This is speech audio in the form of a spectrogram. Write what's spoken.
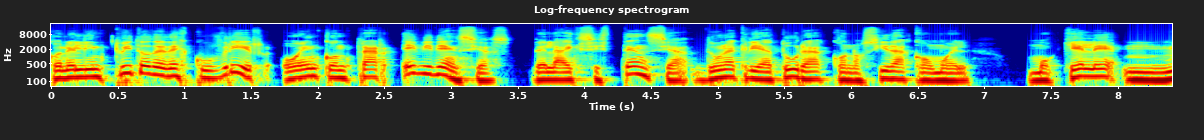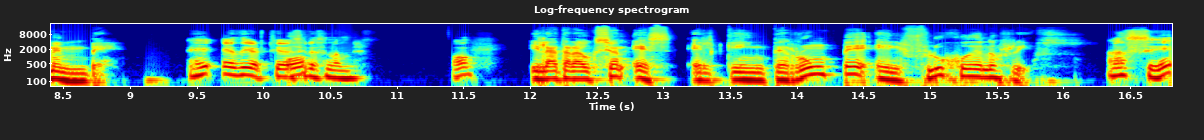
con el intuito de descubrir o encontrar evidencias de la existencia de una criatura conocida como el Mokele Membe. Es, es divertido decir ese nombre. Oh. Y la traducción es el que interrumpe el flujo de los ríos. Ah, sí.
